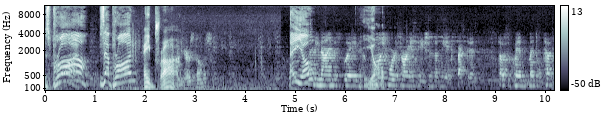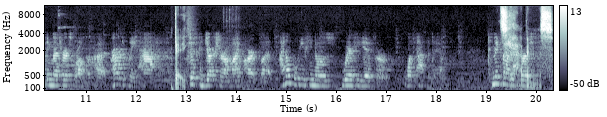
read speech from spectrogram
It's Braun. Ah! Is that Braun? Hey, bruh. Hey yo. 99 displayed Yo. much more disorientation than we expected. Subsequent mental testing measures were also cut practically in half. Okay. Just conjecture on my part, but I don't believe he knows where he is or what's happened to him. To make What's matters worse,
